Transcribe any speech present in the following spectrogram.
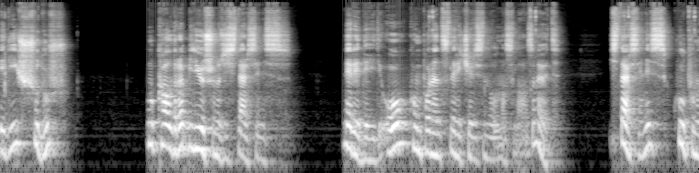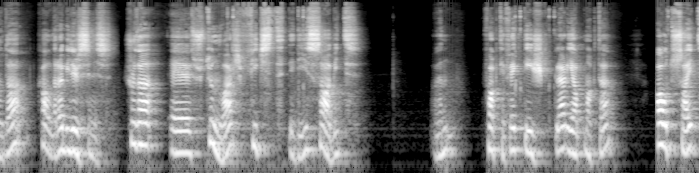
dediği şudur. Bunu kaldırabiliyorsunuz isterseniz. Neredeydi o? Komponentler içerisinde olması lazım. Evet. İsterseniz kulpunu da kaldırabilirsiniz. Şurada e, sütun var. Fixed dediği sabit. Bakın ufak tefek değişiklikler yapmakta. Outside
